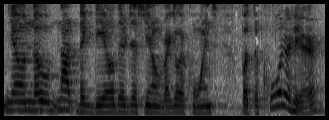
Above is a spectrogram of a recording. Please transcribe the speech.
you know, no, not big deal. They're just, you know, regular coins. But the quarter here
